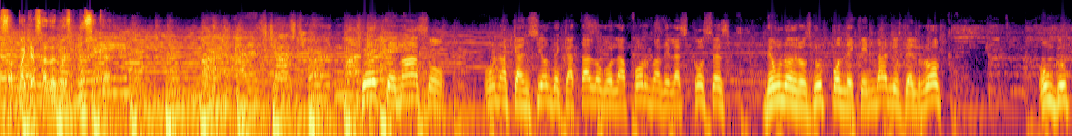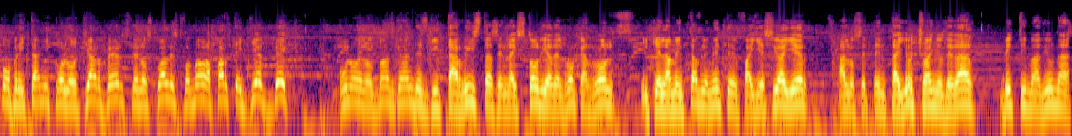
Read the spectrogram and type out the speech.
Esa payasada no es música. ¡Qué temazo! Una canción de catálogo, la forma de las cosas de uno de los grupos legendarios del rock. Un grupo británico, los Yardbirds, de los cuales formaba parte Jeff Beck, uno de los más grandes guitarristas en la historia del rock and roll y que lamentablemente falleció ayer a los 78 años de edad, víctima de una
